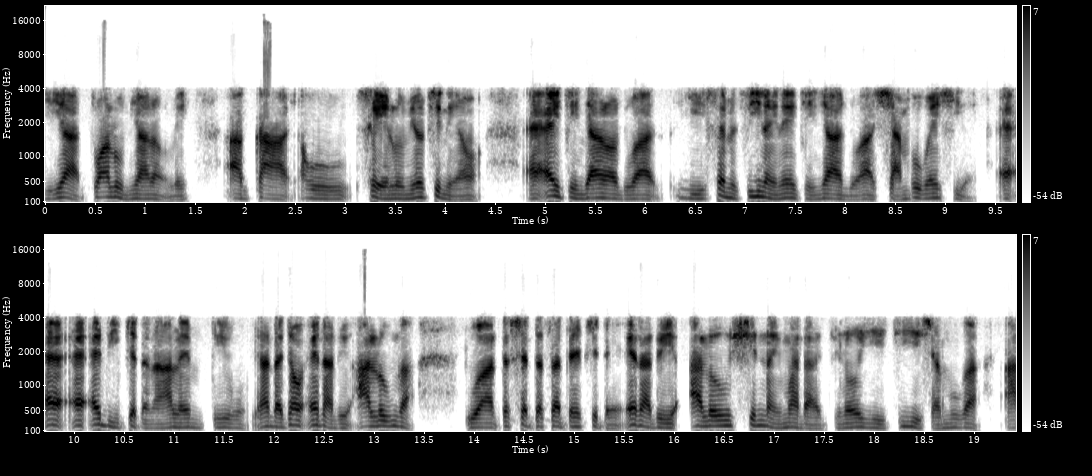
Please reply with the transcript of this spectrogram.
ရေကတွားလို့မရတော့လေအာကာဟိုဆယ်လိုမျိုးဖြစ်နေအောင်အဲအဲ့အချိန်ကျတော့သူကရေဆက်မစည်းနိုင်တဲ့အချိန်ကျတော့သူကရှမ်းဖို့ပဲရှိတယ်အဲအဲအဲ့ဒီပြဿနာလည်းမတည်ဘူးဗျာဒါကြောင့်အဲ့ဒါတွေအားလုံးက သူကတစ်ဆက်တစ်ဆက်တည်းဖြစ်တယ်အဲ့ဒါတွေအလုံးရှင်းနိုင်မှဒါကျွန်တော်ရည်ကြီးရရှာမှုကအာ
